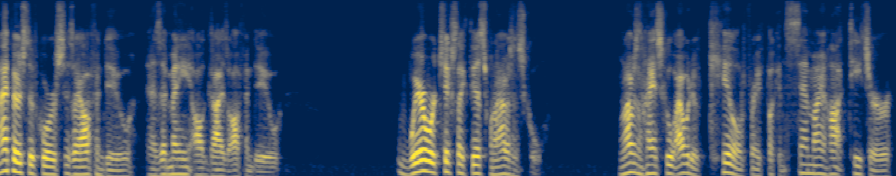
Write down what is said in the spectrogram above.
And I posted, of course, as I often do, as many guys often do. Where were chicks like this when I was in school? When I was in high school, I would have killed for a fucking semi-hot teacher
